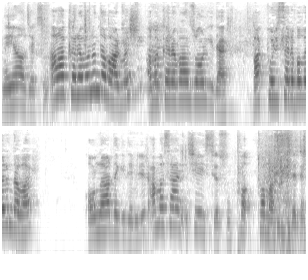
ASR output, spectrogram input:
Neyi alacaksın? Aa karavanın da varmış ama karavan zor gider. Bak polis arabaların da var. Onlar da gidebilir ama sen şey istiyorsun. To- Thomas istedin.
